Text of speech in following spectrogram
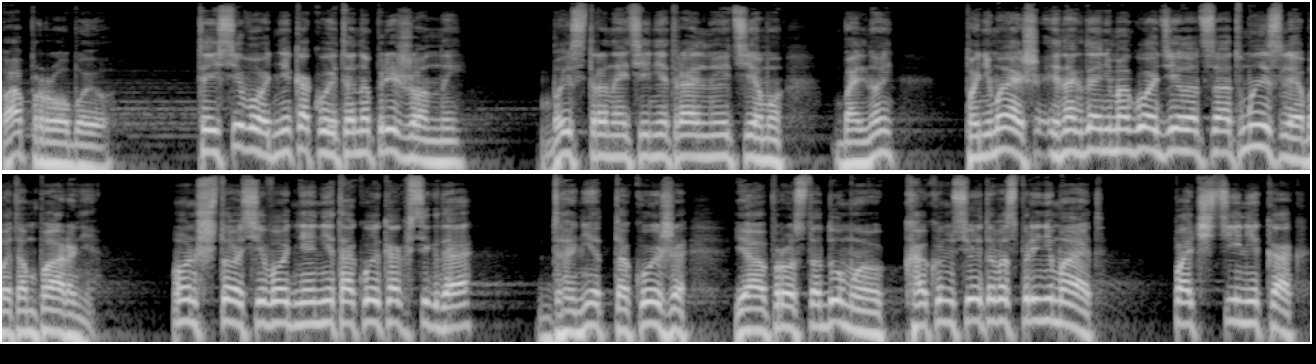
Попробую. Ты сегодня какой-то напряженный. Быстро найти нейтральную тему. Больной? Понимаешь, иногда не могу отделаться от мысли об этом парне. Он что, сегодня не такой, как всегда? Да нет, такой же. Я просто думаю, как он все это воспринимает. Почти никак.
